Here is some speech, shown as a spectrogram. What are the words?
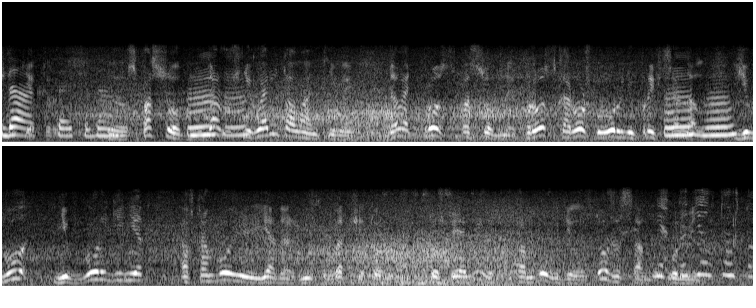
Да, архитектор, кстати, да. э, способный. Мгм. Даже уж не говорю талантливый, давать просто способный, просто хорошего уровня профессионала. Мгм. Его ни в городе нет, а в Тамбове я даже не вообще тоже. То, что я вижу, в Тамбове делают, то же самое Нет, уровень. дело в том, что,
